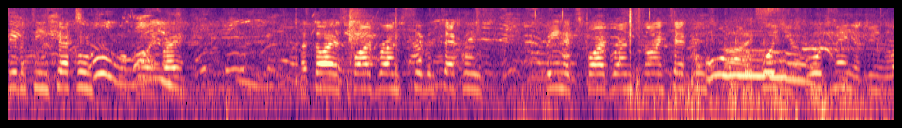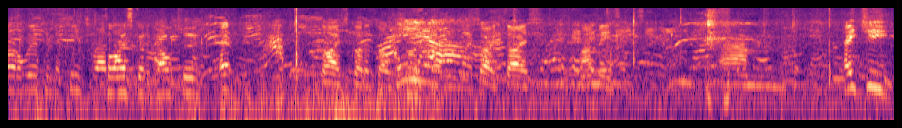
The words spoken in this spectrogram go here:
17 tackles. Good boy, Bray. Matthias, five runs, seven tackles. Phoenix, five runs, nine tackles. Good boy, you forwards, man. You're doing a lot of work in defence. Well done. Got a goal too. Eh, Dice got a goal. Sorry, Sorry Dice. My man. Um, HE,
